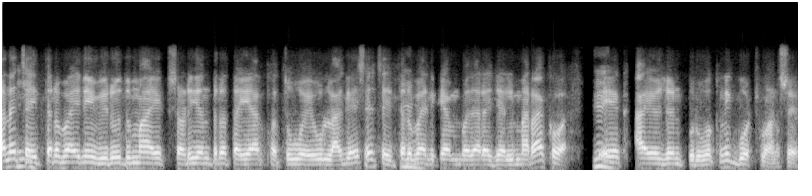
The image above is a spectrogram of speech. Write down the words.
અને ચૈતરભાઈ ની વિરુદ્ધમાં એક ષડયંત્ર તૈયાર થતું હોય એવું લાગે છે. ચૈતરભાઈને કેમ વધારે જેલમાં રાખવા? એક આયોજન પૂર્વકની ગોઠવણ છે.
